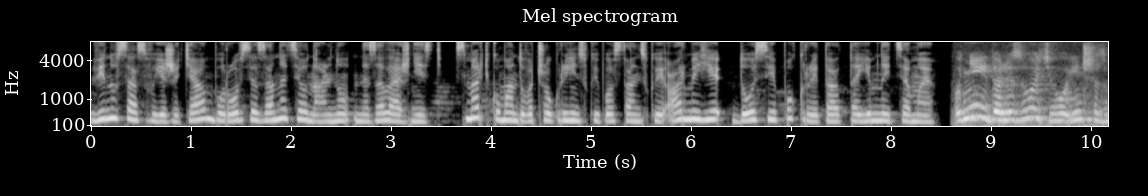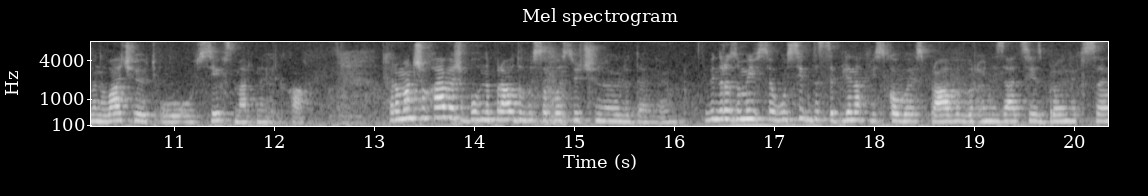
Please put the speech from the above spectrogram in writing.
Він усе своє життя боровся за національну незалежність. Смерть командувача української повстанської армії досі покрита таємницями. Одні ідеалізують його, інші звинувачують у всіх смертних гріхах. Роман Шухевич був направду високоосвіченою людиною. Він розумівся в усіх дисциплінах військової справи, в організації збройних сил.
